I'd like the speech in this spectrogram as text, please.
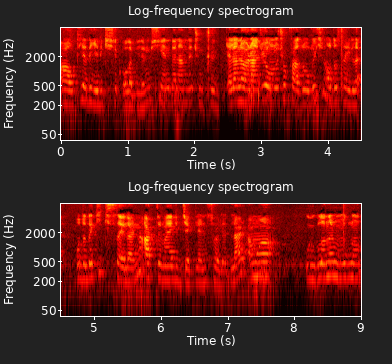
6 ya da 7 kişilik olabilirmiş. Yeni dönemde çünkü gelen öğrenci yoğunluğu çok fazla olduğu için oda sayılı, odadaki kişi sayılarını arttırmaya gideceklerini söylediler. Ama uygulanır mı uygulan-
